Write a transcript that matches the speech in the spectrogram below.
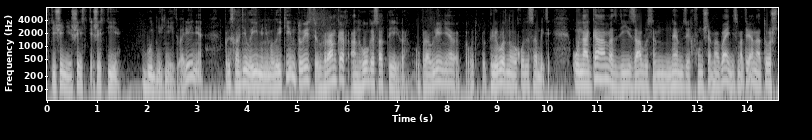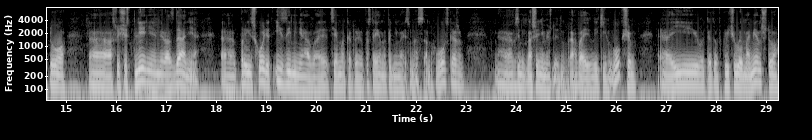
в течение шести, шести будних дней творения, происходило именем Элейким, то есть в рамках Ангога Сатеева, управления вот, природного хода событий. У Нагама завусом немзих фуншемавай, несмотря на то, что э, осуществление мироздания – Э, происходит из имени Авая, тема, которая постоянно поднимается у нас самых Вов, скажем, э, взаимоотношения между Авая и Лейким в общем. Э, и вот этот ключевой момент, что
